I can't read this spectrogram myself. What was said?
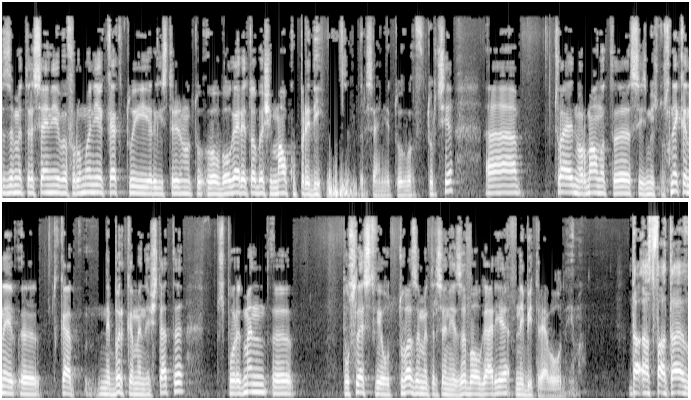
земетресение в Румъния, както и регистрираното в България, то беше малко преди земетресението в Турция. А, това е нормалната сеизмичност. Нека не, е, така, не бъркаме нещата. Според мен, е, последствия от това земетресение за България не би трябвало да има. Да, аз това, да,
